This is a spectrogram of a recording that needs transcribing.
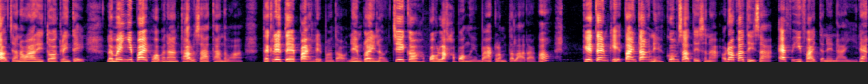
တော့ဇန်နဝါရီတော့ကလင်တဲ့လမိန်ညပိုင်ဖော်ပနန်ထလစာထန်တမတကရတဲ့ပိုင်လက်မတော့နေမ်ကလိုင်းလောဂျေကပေါ်လက်ခပောင်းငင်ဘာကလမ်တလာတာကဂေတမ်ကေတိုင်းတန်းနေကွန်ဆာတေစနာအတော့ကတေစာ FE5 တနေနာရီဒါ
